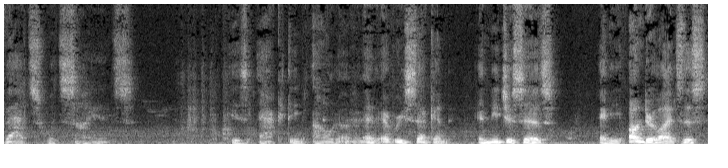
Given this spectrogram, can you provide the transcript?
That's what science is acting out of hmm. at every second. And Nietzsche says, and he underlines this,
